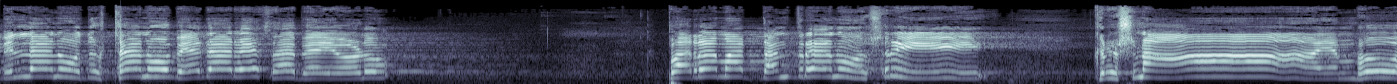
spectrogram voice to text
ಬಿಲ್ಲನು ದುಷ್ಟನು ಬೇದರೆ ಸಭೆಯೋಳು. ಪರಮ ತಂತ್ರನು ಶ್ರೀ ಕೃಷ್ಣ ಎಂಬುವ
